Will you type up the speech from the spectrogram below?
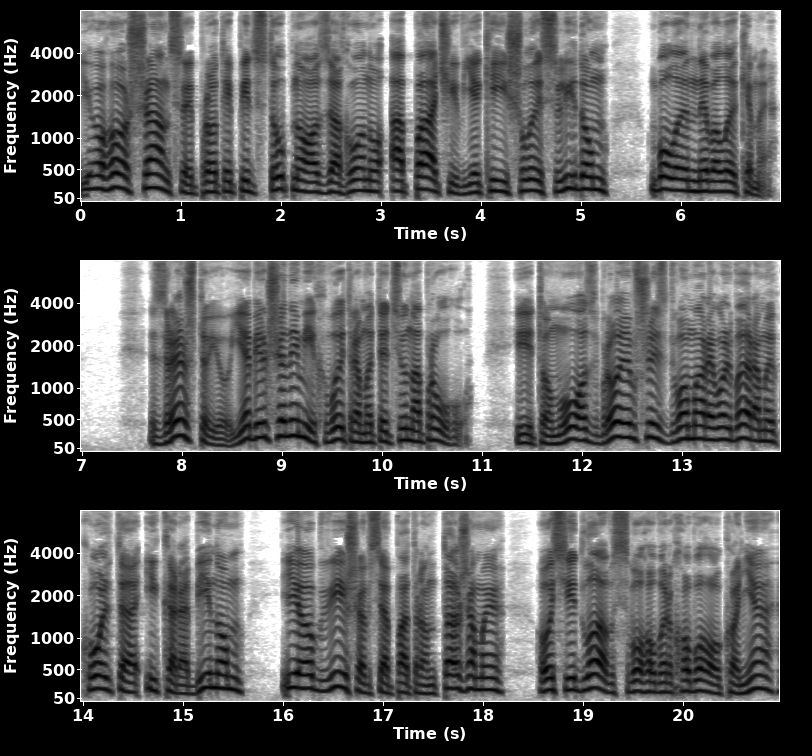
його шанси проти підступного загону апачів, які йшли слідом, були невеликими. Зрештою, я більше не міг витримати цю напругу, і тому, озброївшись двома револьверами Кольта і карабіном, я обвішався патронтажами, осідлав свого верхового коня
